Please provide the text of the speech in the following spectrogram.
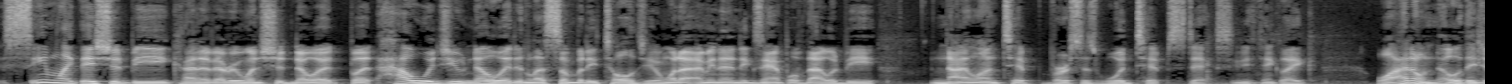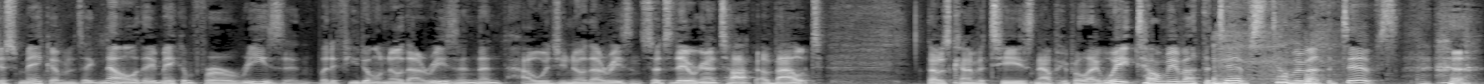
seem like they should be kind of everyone should know it, but how would you know it unless somebody told you? And what I, I mean, an example of that would be nylon tip versus wood tip sticks. And you think like, well, I don't know. They just make them. And it's like, no, they make them for a reason. But if you don't know that reason, then how would you know that reason? So today we're going to talk about. That was kind of a tease. Now people are like, wait, tell me about the tips. tell me about the tips.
